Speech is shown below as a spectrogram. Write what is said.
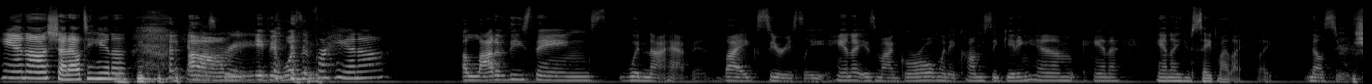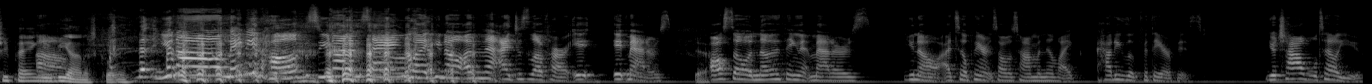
hannah shout out to hannah um, if it wasn't for Hannah, a lot of these things would not happen. Like seriously, Hannah is my girl when it comes to getting him. Hannah, Hannah, you saved my life. Like no, Is seriously. she paying you? Be Um, honest, Kourtney. You know, maybe it hugs. You know what I'm saying? But you know, other than that, I just love her. It it matters. Yeah. Also, another thing that matters. You know, I tell parents all the time when they're like, "How do you look for therapists?" Your child will tell you,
